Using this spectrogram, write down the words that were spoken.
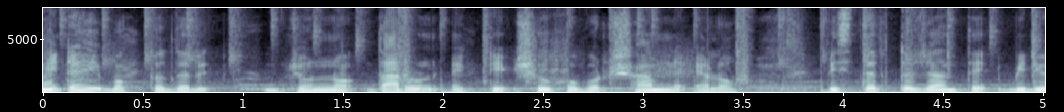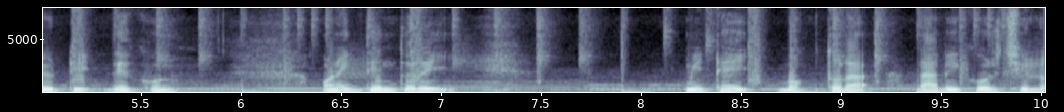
মিঠাই ভক্তদের জন্য দারুণ একটি সুখবর সামনে এলো। বিস্তারিত জানতে ভিডিওটি দেখুন। অনেকদিন ধরেই মিঠাই ভক্তরা দাবি করছিল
